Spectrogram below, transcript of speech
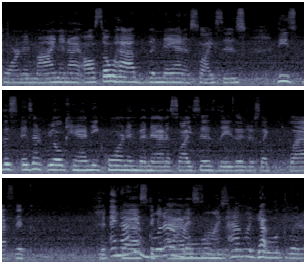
corn in mine, and I also have banana slices. These, this isn't real candy corn and banana slices. These are just like plastic. And I have glitter in my slime. I have like Yeah. gold glitter.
